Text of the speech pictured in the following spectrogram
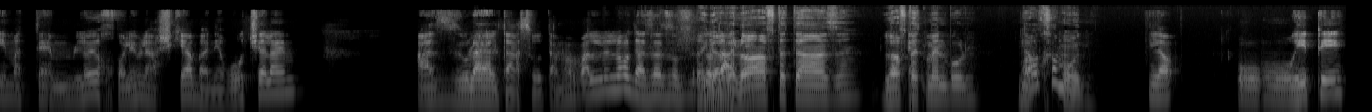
אם אתם לא יכולים להשקיע בנראות שלהם, אז אולי אל תעשו אותם, אבל לא יודע, זו דעתי. רגע, אבל לא אהבת את הזה? לא אהבת את מנבול? לא. מאוד חמוד. לא. הוא היפי.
